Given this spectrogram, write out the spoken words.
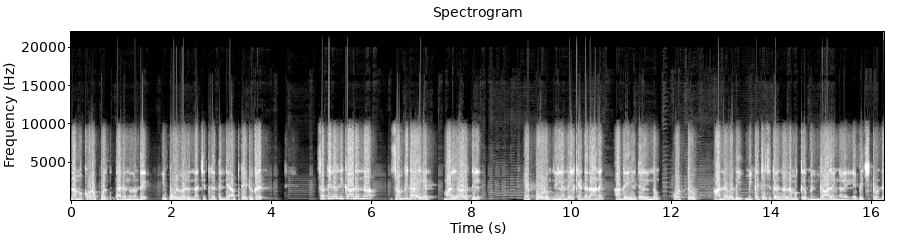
നമുക്ക് ഉറപ്പ് തരുന്നുണ്ട്. ഇപ്പോൾ വരുന്ന ചിത്രത്തിന്റെ അപ്ഡേറ്റുകൾ സത്യനന്ദിക്കാട് എന്ന സംവിധായകൻ മലയാളത്തിൽ എപ്പോഴും നിലനിൽക്കേണ്ടതാണ്. അദ്ദേഹത്തിൽ നിന്നും ഒട്ടും അനവധി മികച്ച ചിത്രങ്ങൾ നമുക്ക് മുൻകാലങ്ങളിൽ ലഭിച്ചിട്ടുണ്ട്.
